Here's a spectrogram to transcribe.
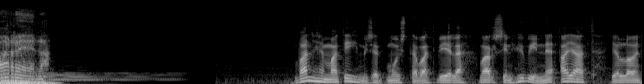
Areena. Vanhemmat ihmiset muistavat vielä varsin hyvin ne ajat, jolloin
